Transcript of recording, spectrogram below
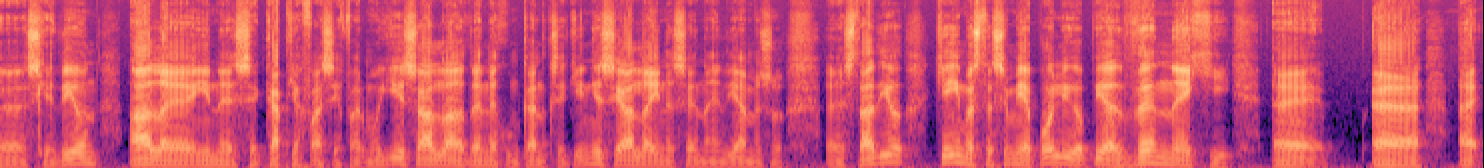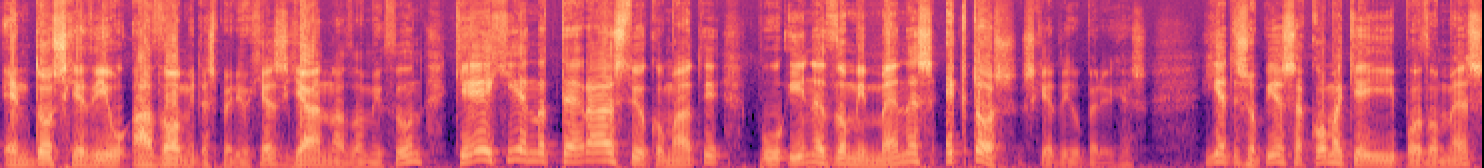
ε, ε, σχεδίων, άλλα είναι σε κάποια φάση εφαρμογής, άλλα δεν έχουν καν ξεκινήσει, άλλα είναι σε ένα ενδιάμεσο ε, στάδιο και είμαστε σε μια πόλη η οποία δεν έχει ε, ε, ε, εντός σχεδίου αδόμητες περιοχές για να δομηθούν και έχει ένα τεράστιο κομμάτι που είναι δομημένες εκτός σχεδίου περιοχές για τις οποίες ακόμα και οι υποδομές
